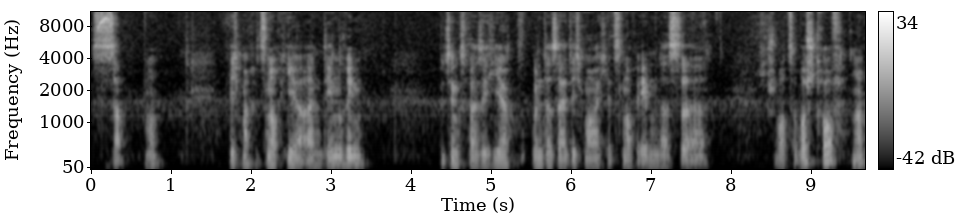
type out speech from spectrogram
So, ne? Ich mache jetzt noch hier an den Ring, beziehungsweise hier unterseitig mache ich jetzt noch eben das äh, schwarze Wasch drauf. Ne?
